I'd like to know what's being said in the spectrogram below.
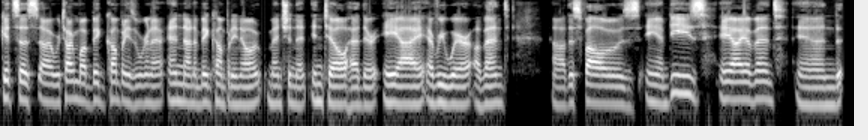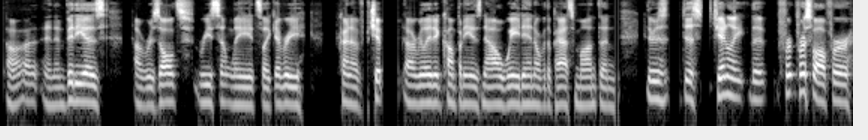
gets us. Uh, we're talking about big companies. We're going to end on a big company note. Mention that Intel had their AI Everywhere event. Uh, this follows AMD's AI event and uh, and Nvidia's uh, results recently. It's like every kind of chip uh, related company has now weighed in over the past month, and there's just generally the first of all for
